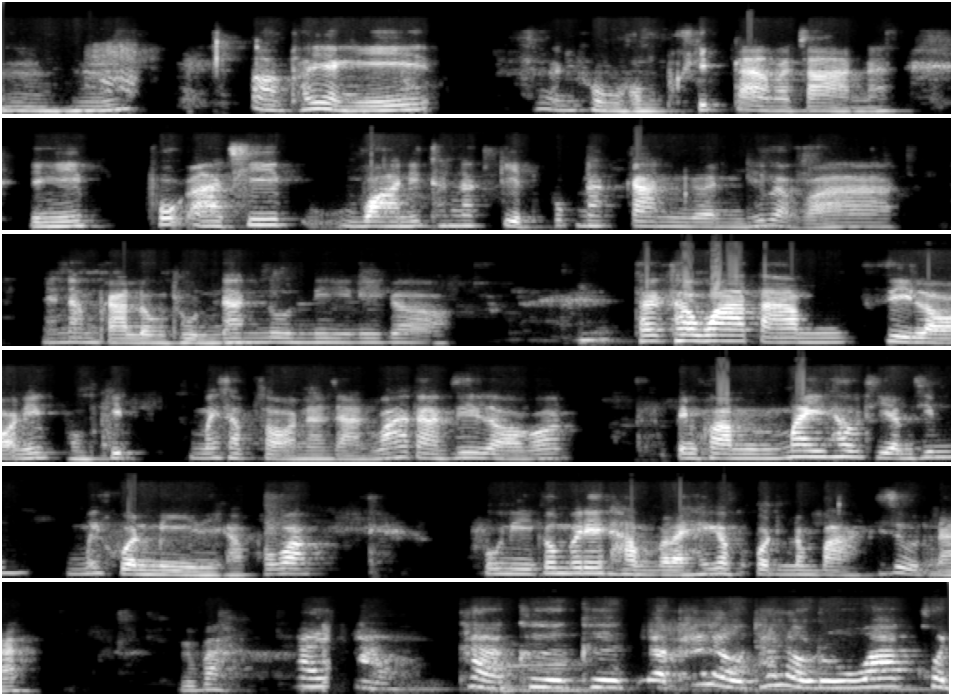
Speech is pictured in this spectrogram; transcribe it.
อืมอ้าถ้าอย่างนี้ผมผมคิดตามอาจารย์นะ อย่างนี้พวกอาชีพวานิธนกิจ พวกนักการเงินที่แบบว่า แนะนำการลงทุนนั่นนู่นนี่นี่ก็ ถ้าถ้าว่าตามสี่ล้อนี่ผมคิดไม่ซับซ้อนอาจารย์ว่าตามที่เราก็เป็นความไม่เท่าเทียมที่ไม่ควรมีเลยครับ เพราะว่าพวกนี้ก็ไม่ได้ทำอะไรให้กับคนลำบากที่สุดนะหรือเปล่า ช่ค่ะค่ะคือคือถ้าเราถ้าเรารู้ว่าคน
